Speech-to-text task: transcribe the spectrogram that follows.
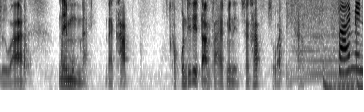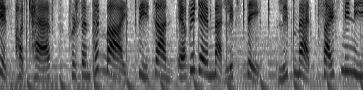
หรือว่าในมุมไหนนะครับ ขอบคุณที่ติดตาม 5 minutes นะครับ สวัสดีครับ 5 minutes podcast presented by สีจัน everyday matte lipstick lip matte size mini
